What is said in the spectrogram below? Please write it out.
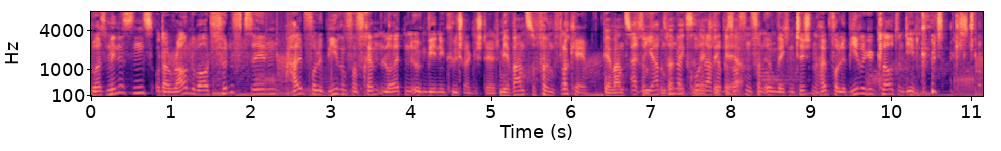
Du hast mindestens oder roundabout 15 halbvolle Biere von fremden Leuten irgendwie in den Kühlschrank gestellt. Wir waren zu fünf. Okay. Wir waren zu Also fünf ihr habt 100 unterwegs in Pro nachher Clique, ja. besoffen von irgendwelchen Tischen halbvolle Biere geklaut und die in den Kühlschrank gestellt.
